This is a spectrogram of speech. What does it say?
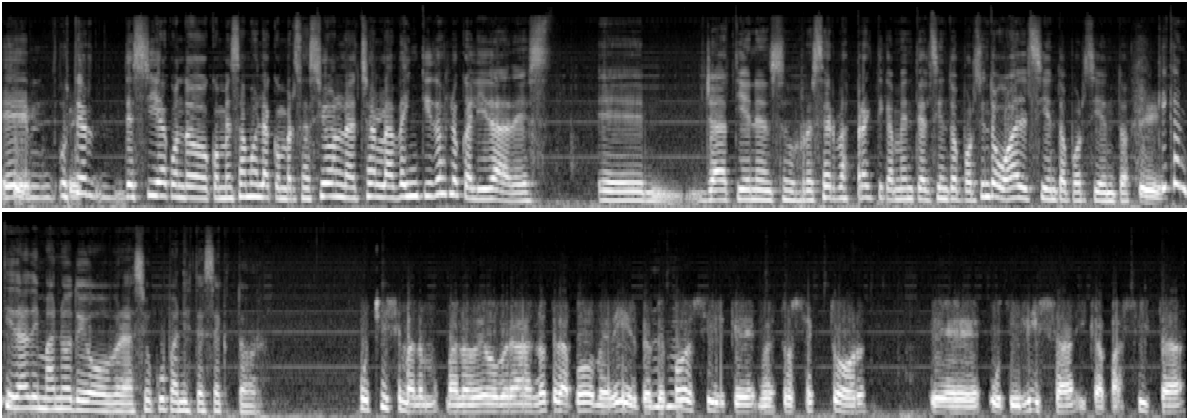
Eh, usted decía cuando comenzamos la conversación, la charla, 22 localidades eh, ya tienen sus reservas prácticamente al 100% o al 100%. ¿Qué cantidad de mano de obra se ocupa en este sector? muchísima mano de obra, no te la puedo medir, pero te puedo decir que nuestro sector eh, utiliza y capacita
